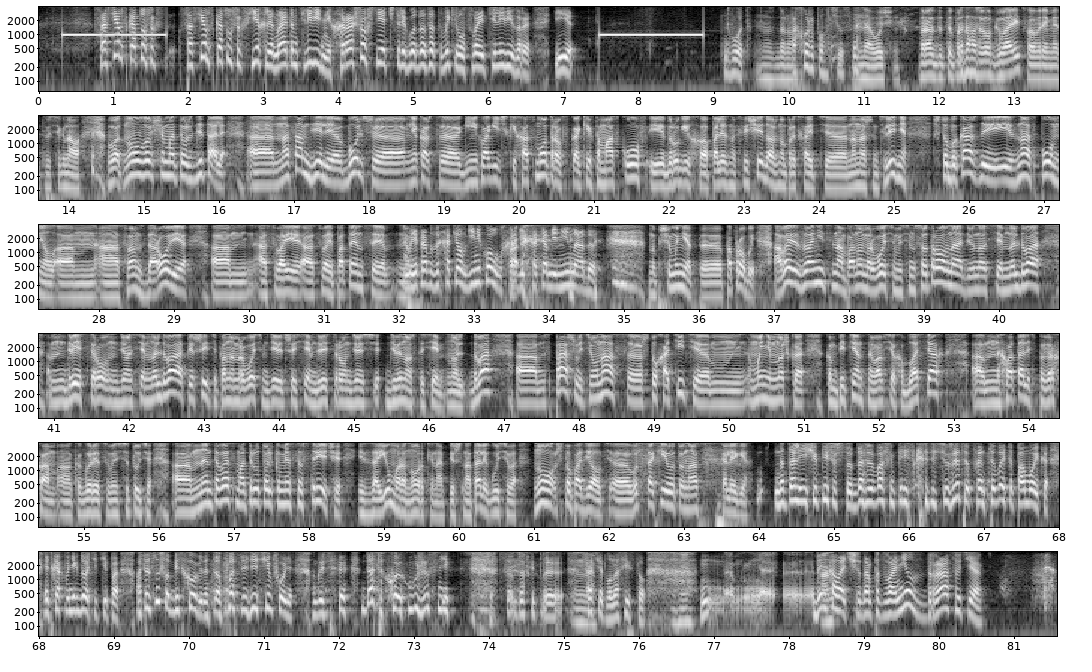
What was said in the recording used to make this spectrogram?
Совсем с, катушек, совсем с катушек съехали на этом телевидении. Хорошо, что я 4 года назад выкинул свои телевизоры. И вот. Ну, здорово. Похоже получилось. а? Да, очень. Правда, ты продолжал говорить во время этого сигнала. Вот, ну, в общем, это уже детали. А, На самом деле, больше, мне кажется, гинекологических осмотров, каких-то мазков и других а, полезных вещей должно происходить э, на нашем телевидении, чтобы каждый из нас помнил о своем здоровье, о своей, о своей потенции. Мне прям захотелось к гинекологу ходить, хотя мне не надо. Ну почему нет? Э, Попробуй. А вы звоните нам по номеру 8 800 ровно 9702, м, 200 ровно 9702, пишите по номеру 8 967 200 ровно 9702. Э, Спрашивайте у нас, э, что хотите. Мы немножко компетентны во всех областях. Э, Нахватались по верхам, э, как говорится в институте. На НТВ смотрю только место встречи. Из-за юмора Норкина, пишет Наталья Гусева. Ну, что поделать. Э, Вот такие вот у нас коллеги. Наталья еще пишет, что даже в вашем пересказе сюжетов НТВ это помойка. Это как в анекдоте, типа, а ты слышал Бетховена там в последней симфонии? Он говорит, да, такой ужас мне. Сам, так сказать, э, Да. сосед был насвистывал. Да, А- Николаевич нам позвонил. Здравствуйте.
